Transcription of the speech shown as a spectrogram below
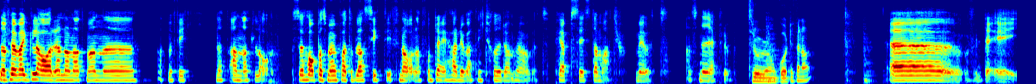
nu får jag vara glad ändå att man, uh, att man fick något annat lag. Så hoppas man på att det blir City i finalen, för det hade ju varit en krydda med något. Peps sista match mot hans nya klubb. Tror du de går till final? Uh, det är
